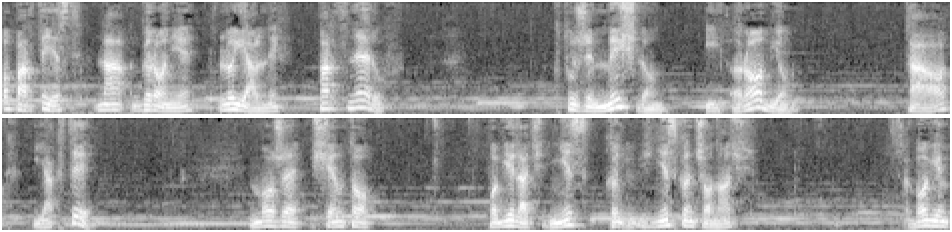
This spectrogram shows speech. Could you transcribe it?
oparty jest na gronie lojalnych partnerów, którzy myślą i robią tak jak ty. Może się to powielać nieskończoność, bowiem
